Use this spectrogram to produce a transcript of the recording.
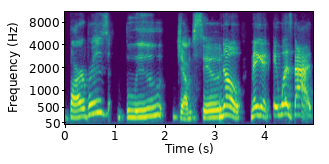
Barbara's blue jumpsuit. no, Megan, it was bad.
